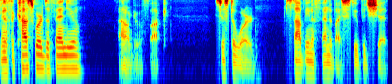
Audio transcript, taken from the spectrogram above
And if the cuss words offend you, I don't give a fuck. It's just a word. Stop being offended by stupid shit.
